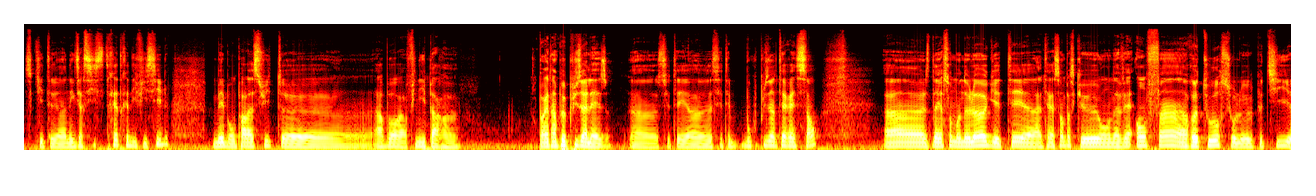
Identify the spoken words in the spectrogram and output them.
ce qui était un exercice très très difficile. Mais bon, par la suite, euh, Arbor a fini par, euh, par être un peu plus à l'aise. Euh, c'était, beaucoup plus intéressant. D'ailleurs, son monologue était intéressant parce qu'on avait enfin un retour sur le petit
